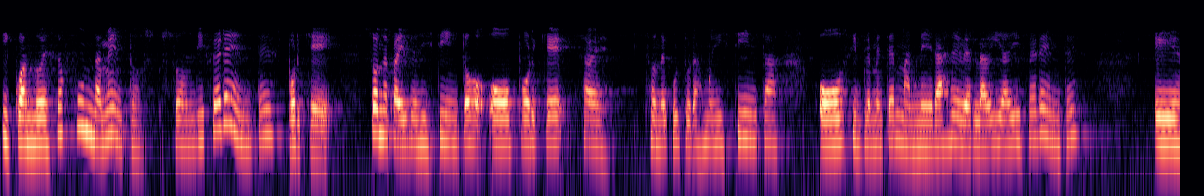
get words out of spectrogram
y cuando esos fundamentos son diferentes, porque son de países distintos o porque, ¿sabes?, son de culturas muy distintas o simplemente maneras de ver la vida diferentes, eh,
